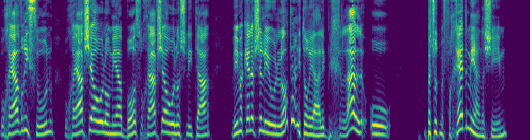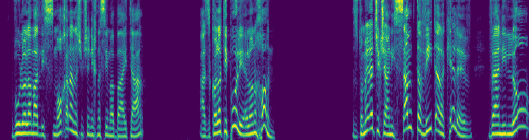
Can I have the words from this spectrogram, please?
הוא חייב ריסון, הוא חייב שיראו לו מי הבוס, הוא חייב שיראו לו שליטה. ואם הכלב שלי הוא לא טריטוריאלי, בכלל הוא פשוט מפחד מאנשים, והוא לא למד לסמוך על אנשים שנכנסים הביתה, אז כל הטיפול יהיה לא נכון. זאת אומרת שכשאני שם תווית על הכלב, ואני לא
